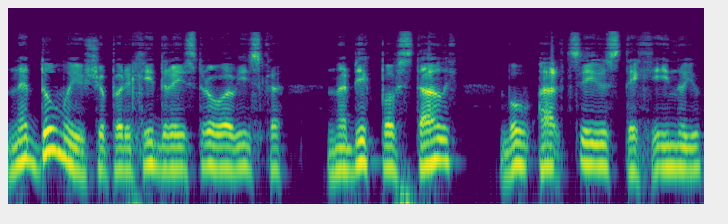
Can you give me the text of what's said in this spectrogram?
Не думаю, що перехід реєстрового війська на бік повсталих був акцією стихійною.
